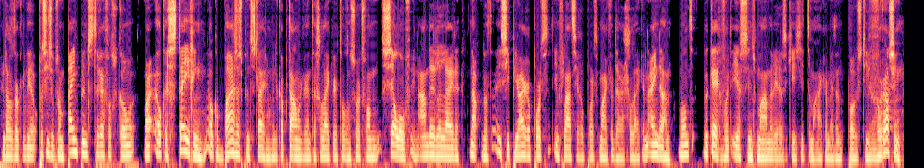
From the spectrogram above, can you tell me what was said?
En dat het ook weer precies op zo'n pijnpunt terecht was gekomen. Maar elke stijging, elke basispuntstijging van de kapitaalmarktrente gelijk weer tot een soort van sell-off in aandelen leiden. Nou, dat CPI-rapport, het inflatierapport, maakte daar gelijk een einde aan. Want we kregen voor het eerst sinds maanden weer eens een keertje te maken met een positieve verrassing.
